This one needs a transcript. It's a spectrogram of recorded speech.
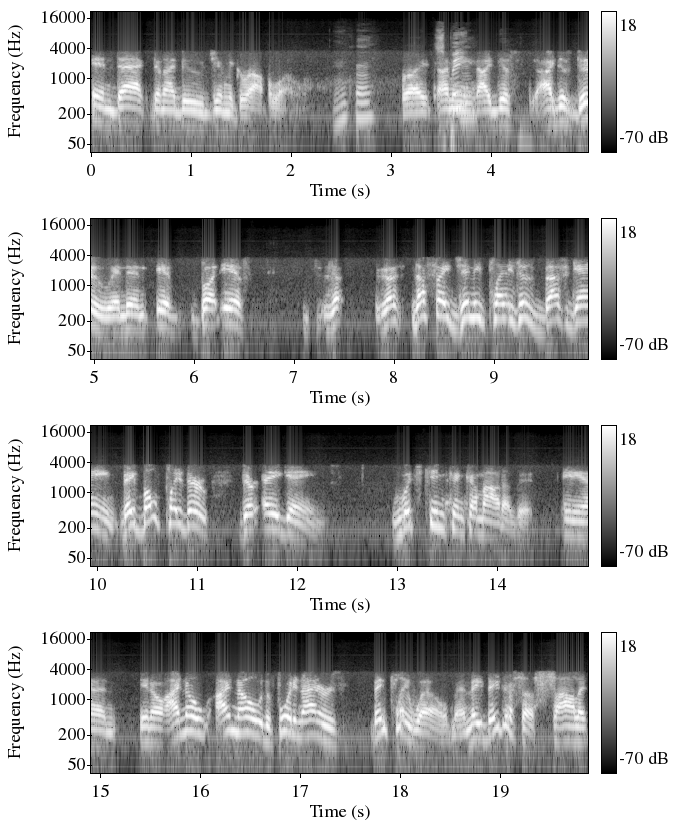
in Dak than I do Jimmy Garoppolo. Okay. Right. I mean, I just I just do. And then if but if let's say Jimmy plays his best game, they both play their their A games which team can come out of it. And, you know, I know I know the 49ers, they play well, man. They they just a solid.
